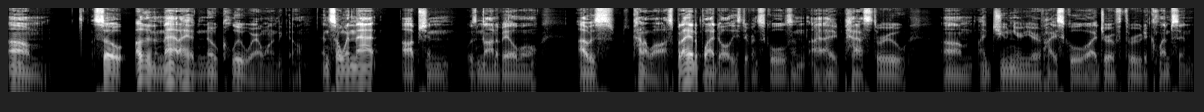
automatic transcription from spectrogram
Um, so other than that, I had no clue where I wanted to go. And so when that option was not available, I was kind of lost. But I had applied to all these different schools, and I, I passed through um, my junior year of high school. I drove through to Clemson,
